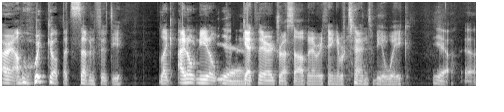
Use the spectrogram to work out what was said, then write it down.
All right, I'm gonna wake up at seven fifty. Like I don't need to Yeah. get there, dress up, and everything, and pretend to be awake. Yeah. Yeah.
